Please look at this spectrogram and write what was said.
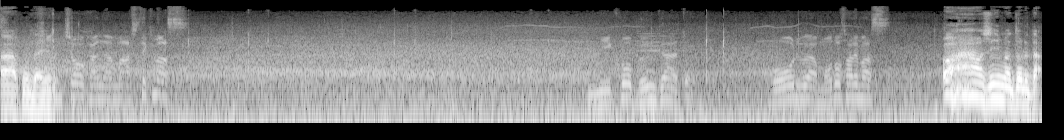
あーこれ大丈夫。緊張感が増してきますニコ・ブンガード。ボールは戻されます。ああ惜しい今取れた。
